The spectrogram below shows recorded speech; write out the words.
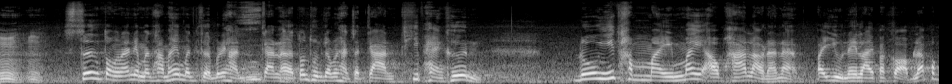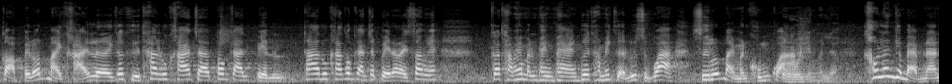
อืมอืมซึ่งตรงนั้นเนี่ยมันทำให้มันเกิดบริหารการเอ่อต้นทุนการบริหารจัดการที่แพงขึ้น รู้งี้ทำไมไม่เอาพาร์ทเหล่านั้นอะไปอยู่ในรายประกอบแล้วประกอบเป็นรถใหม่ขายเลย ก็คือถ้าลูกค้าจะต้องการเปลี่ยนถ้าลูกค้าต้องการจะเปลี่ยนอะไรซ่อมเงี้ยก็ทำให้มันแพงๆ เพื่อทำให้เกิดรู้สึกว่าซื้อรถใหม่มันคุ้มกว่าโอ้อย่างนั้นเลยเหรอเขาเล่นกันแบบนั้น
